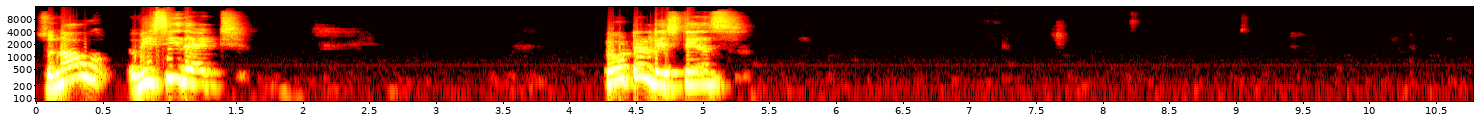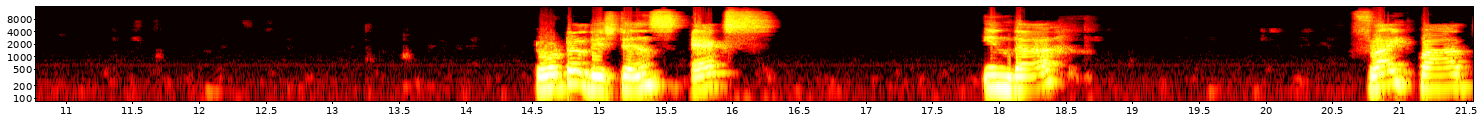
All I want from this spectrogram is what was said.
So now we see that total distance total distance x in the flight path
